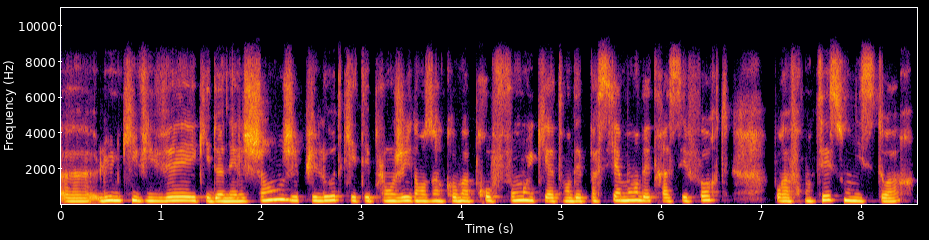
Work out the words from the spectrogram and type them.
Euh, l'une qui vivait et qui donnait le change, et puis l'autre qui était plongée dans un coma profond et qui attendait patiemment d'être assez forte pour affronter son histoire.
